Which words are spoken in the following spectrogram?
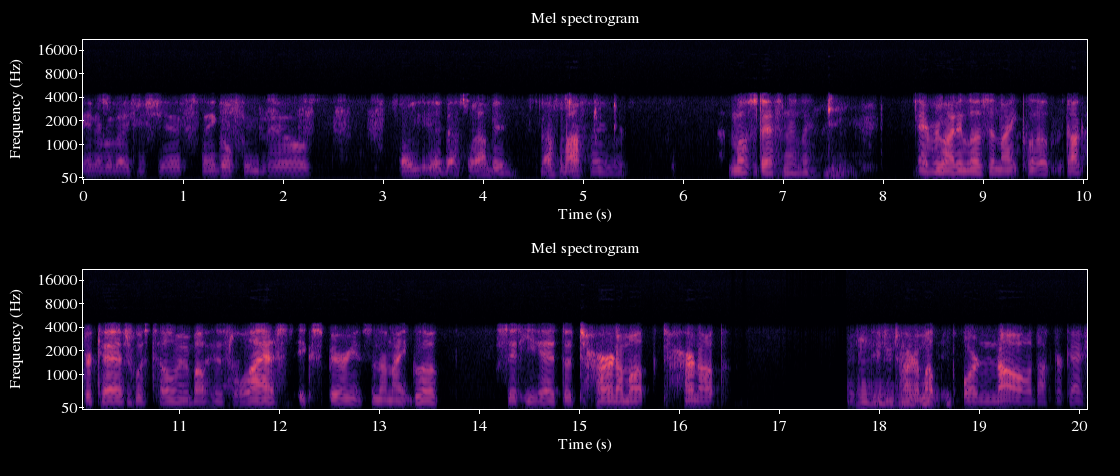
in a relationship, single females. So yeah, that's what I've been. That's my favorite. Most definitely. Everybody loves a nightclub. Dr. Cash was telling me about his last experience in a nightclub. Said he had to turn them up, turn up. Did you turn them up or no, Dr. Cash?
